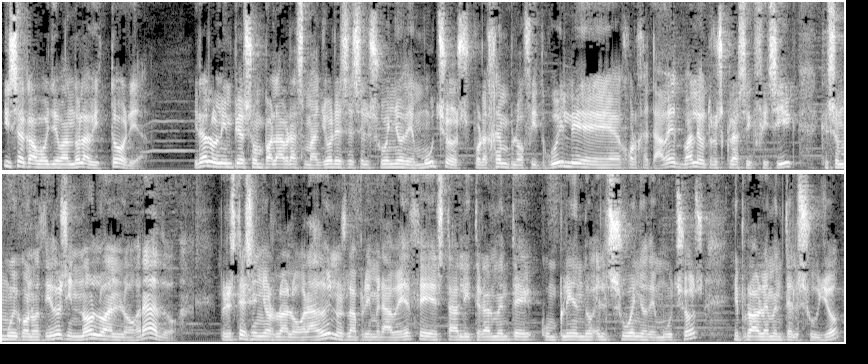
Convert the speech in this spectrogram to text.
y se acabó llevando la victoria. Ir al Olimpia son palabras mayores, es el sueño de muchos, por ejemplo, Fit Willy, eh, Jorge Tabet, ¿vale? Otros Classic Physique que son muy conocidos y no lo han logrado. Pero este señor lo ha logrado y no es la primera vez, eh, está literalmente cumpliendo el sueño de muchos y probablemente el suyo.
